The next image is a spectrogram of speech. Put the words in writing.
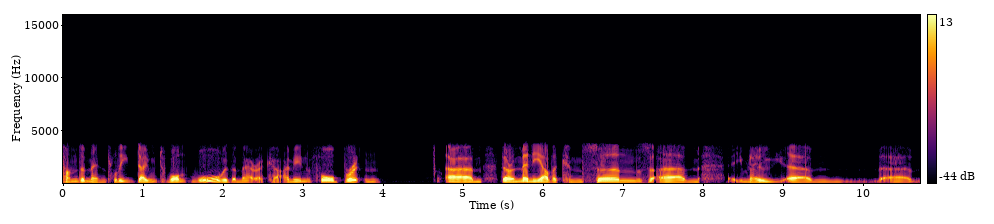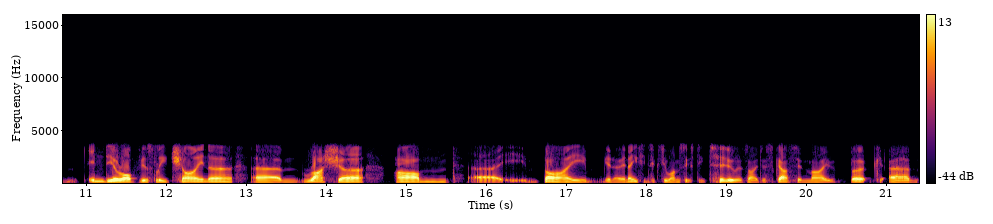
fundamentally don't want war with America. I mean, for Britain. Um, there are many other concerns. Um, you know, um, uh, India, obviously, China, um, Russia, um, uh, by you know in 1861-62, as I discuss in my book, um,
